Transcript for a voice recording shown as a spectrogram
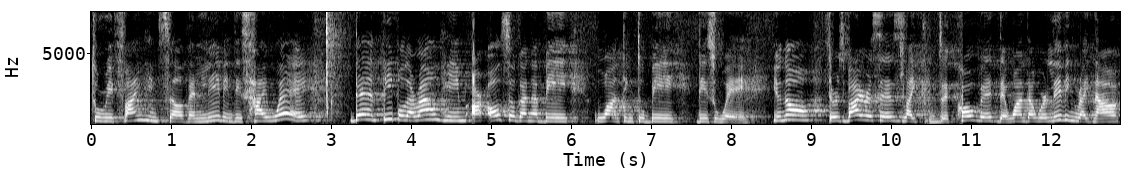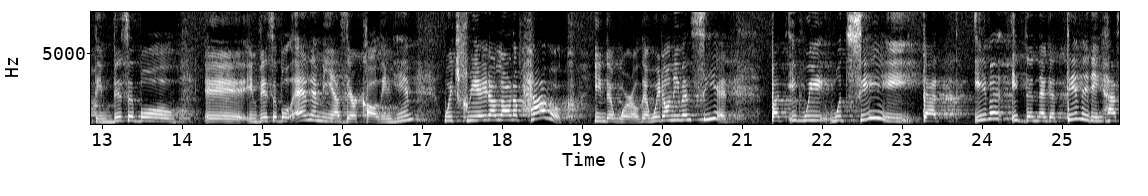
to refine himself and live in this high way, then people around him are also gonna be wanting to be this way. You know, there's viruses like the COVID, the one that we're living right now, the invisible, uh, invisible enemy, as they're calling him, which create a lot of havoc in the world, and we don't even see it. But if we would see that even if the negativity has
